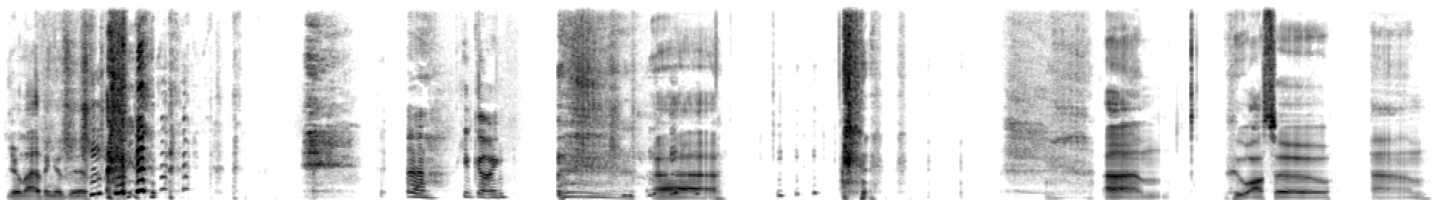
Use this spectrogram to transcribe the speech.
You're laughing as if. Ugh, keep going. uh, um, who also um,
